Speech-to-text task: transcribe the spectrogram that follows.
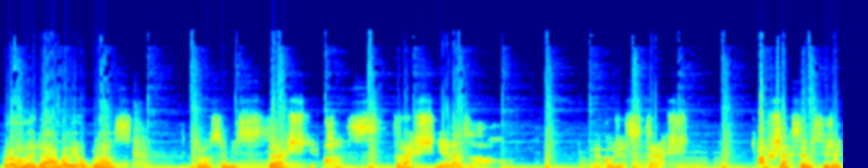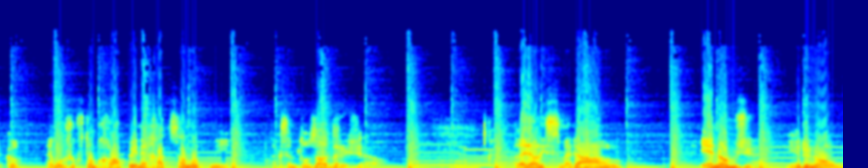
prohledávali oblast, dělo se mi strašně, ale strašně na záchod. Jakože strašně. Avšak jsem si řekl, nemůžu v tom chlapi nechat samotný, tak jsem to zadržel. Hledali jsme dál, jenomže jednou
